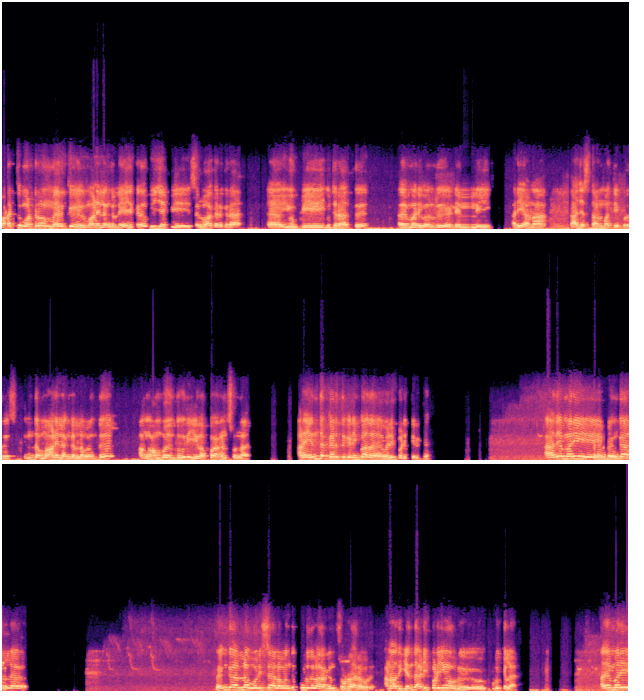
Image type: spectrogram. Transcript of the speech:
வடக்கு மற்றும் மேற்கு மாநிலங்கள்ல. ஏற்கனவே பிஜேபி செல்வாக்கு இருக்கிற யூபி குஜராத் அதே மாதிரி வந்து டெல்லி ஹரியானா ராஜஸ்தான் மத்திய பிரதேஷ் இந்த மாநிலங்கள்ல வந்து அவங்க ஐம்பது தொகுதி இழப்பாங்கன்னு சொன்னார். ஆனா எந்த கருத்து கணிப்பு அதை வெளிப்படுத்தியிருக்கு. அதே மாதிரி பெங்கால்ல பெங்கால்ல ஒரிசால வந்து கூடுதலாகுன்னு சொல்றாரு அவரு. ஆனா அதுக்கு எந்த அடிப்படையும் அவரு கொடுக்கல. அதே மாதிரி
